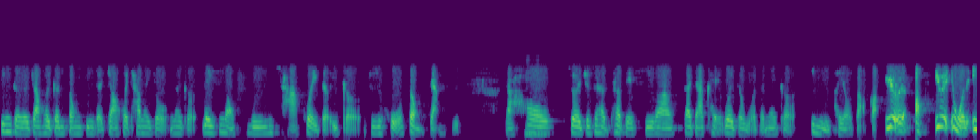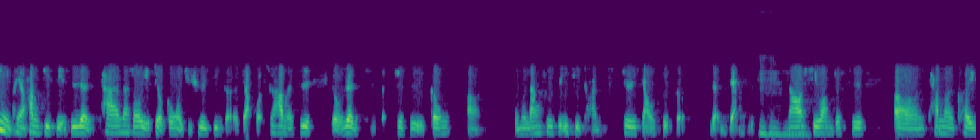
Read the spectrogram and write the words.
金德的教会跟东京的教会，他们有那个类似那种福音茶会的一个就是活动这样子。然后，所以就是很特别，希望大家可以为着我的那个印尼朋友祷告，因为哦，因为因为我的印尼朋友他们其实也是认，他那时候也是有跟我一起去金德的教会，所以他们是有认识的，就是跟呃我们当初是一起团就是小组的人这样子。然后希望就是呃他们可以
